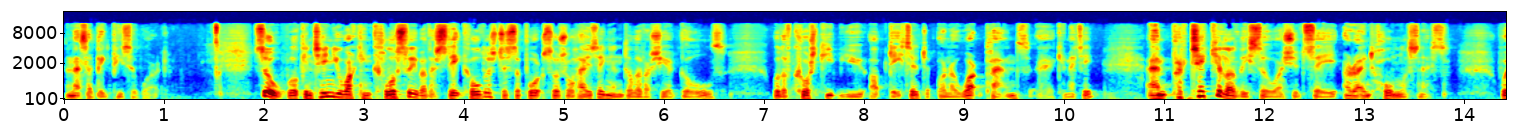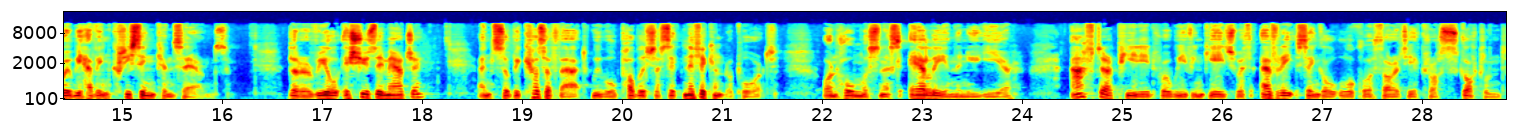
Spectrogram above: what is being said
and that's a big piece of work. So we'll continue working closely with our stakeholders to support social housing and deliver shared goals. We'll of course keep you updated on our work plans uh, committee, um, particularly so I should say around homelessness, where we have increasing concerns. There are real issues emerging and so because of that we will publish a significant report on homelessness early in the new year after a period where we've engaged with every single local authority across Scotland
